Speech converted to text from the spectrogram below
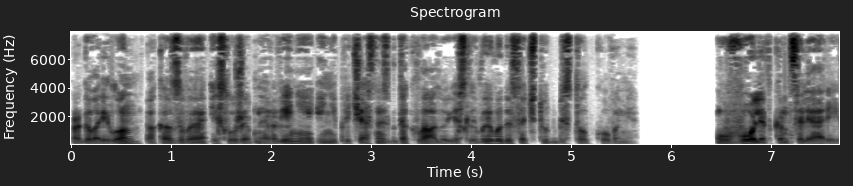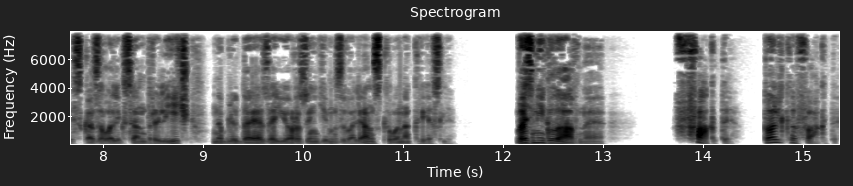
проговорил он, показывая и служебное рвение, и непричастность к докладу, если выводы сочтут бестолковыми. «Уволят канцелярии», — сказал Александр Ильич, наблюдая за ерзаньем Зволянского на кресле. «Возьми главное. Факты, только факты».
